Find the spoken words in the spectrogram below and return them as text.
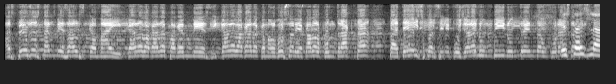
Els preus estan més alts que mai, cada vegada paguem més i cada vegada que amb algú se li acaba el contracte pateix per si li pujaran un 20, un 30, un 40... Esta es la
